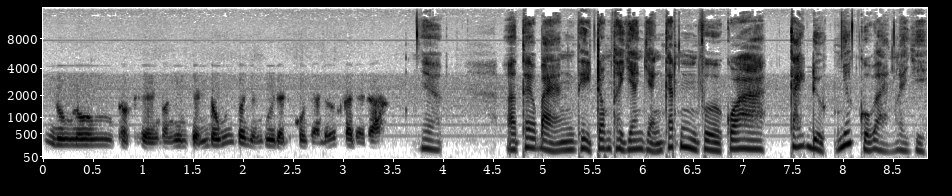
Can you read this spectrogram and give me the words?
luôn luôn thực hiện và nghiêm chỉnh đúng với những quy định của nhà nước đã đề ra. Dạ. À, theo bạn thì trong thời gian giãn cách vừa qua, cái được nhất của bạn là gì?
